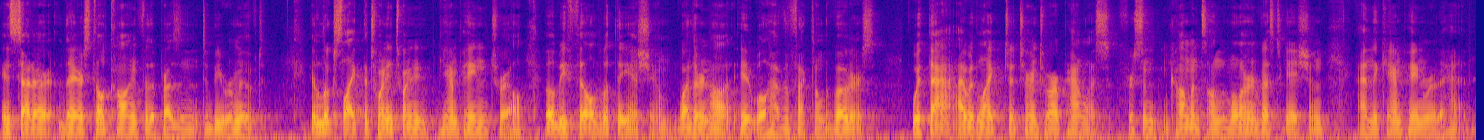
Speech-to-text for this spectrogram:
Instead, they are still calling for the president to be removed. It looks like the 2020 campaign trail will be filled with the issue, whether or not it will have effect on the voters. With that, I would like to turn to our panelists for some comments on the Mueller investigation and the campaign road ahead.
